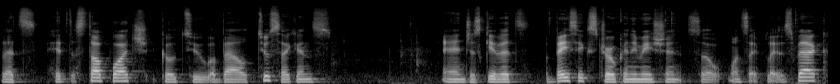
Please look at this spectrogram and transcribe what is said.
Let's hit the stopwatch, go to about 2 seconds and just give it a basic stroke animation. So once I play this back,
